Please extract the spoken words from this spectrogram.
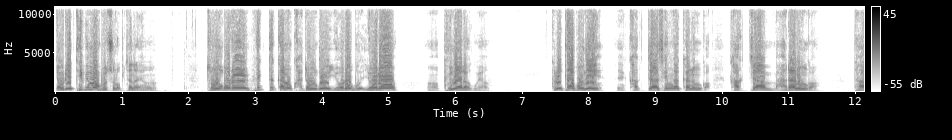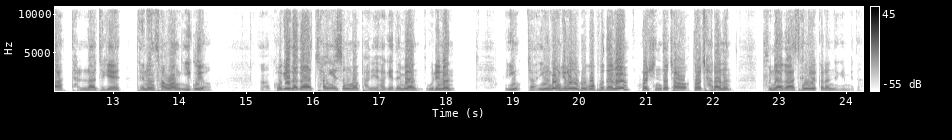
자, 우리가 TV만 볼 수는 없잖아요. 정보를 획득하는 과정도 여러 여러 어, 분야라고요. 그렇다 보니 예, 각자 생각하는 거, 각자 말하는 거 다 달라지게 되는 상황이고요. 아, 거기에다가 창의성만 발휘하게 되면 우리는 인, 자, 인공지능 로봇보다는 훨씬 더, 자, 더 잘하는 분야가 생길 거란 얘기입니다.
